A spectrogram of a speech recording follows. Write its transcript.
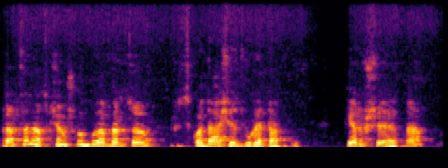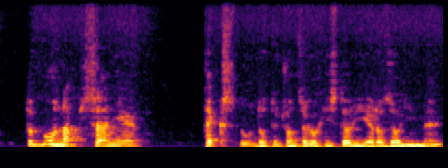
Praca nad książką była bardzo, składała się z dwóch etapów. Pierwszy etap to było napisanie tekstu dotyczącego historii Jerozolimy.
